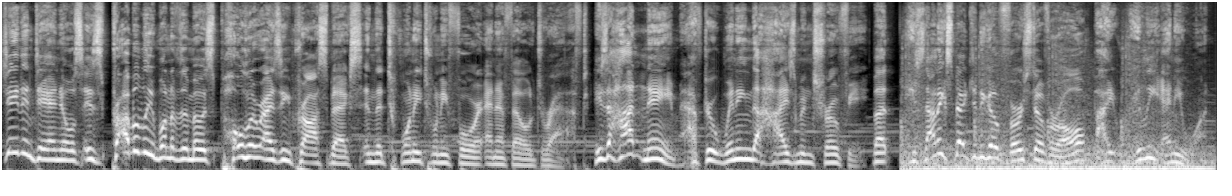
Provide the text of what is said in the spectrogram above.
Jayden Daniels is probably one of the most polarizing prospects in the 2024 NFL Draft. He's a hot name after winning the Heisman Trophy, but he's not expected to go first overall by really anyone.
